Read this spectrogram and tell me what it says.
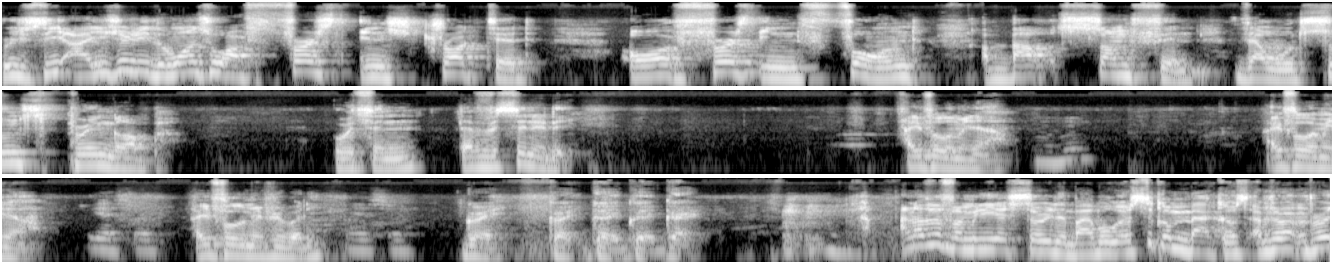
you see, are usually the ones who are first instructed or first informed about something that would soon spring up within the vicinity. Are you following me now? Are you following me now? Yes, sir. Are you following me, everybody? Yes, sir. Great, great, great, great, great. Another familiar story in the Bible. We're still coming back. I'm sorry, we're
